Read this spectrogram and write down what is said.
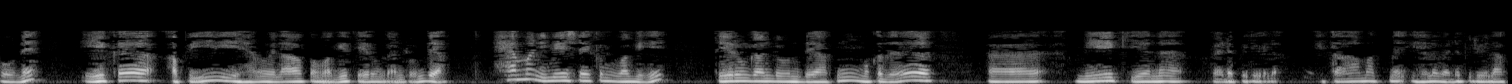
ඕනේ. ඒක අපි හැම වෙලාවකම වගේ තේරුම් ගන්න ඕන දෙයක්. හැම නිමේෂයකම වගේ තේරුම් ගන්න ඕන දෙයක්. මොකද මේ කියන වැඩපිළිවෙල ඊ타ත්ම ඉහළ වැඩපිළිවෙලක්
